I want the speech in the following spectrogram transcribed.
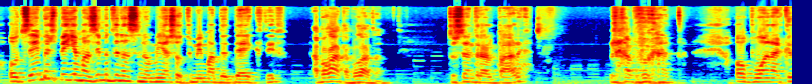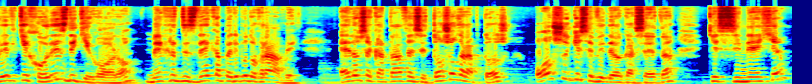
Ο Chambers πήγε μαζί με την αστυνομία στο τμήμα Detective, από κάτω, από κάτω, του Central Park, από κάτω, όπου ανακρίθηκε χωρίς δικηγόρο μέχρι τις 10 περίπου το βράδυ. Έδωσε κατάθεση τόσο γραπτός όσο και σε βιντεοκασέτα και στη συνέχεια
